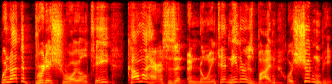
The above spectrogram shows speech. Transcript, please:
We're not the British royalty. Kamala Harris isn't anointed, neither is Biden, or shouldn't be.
